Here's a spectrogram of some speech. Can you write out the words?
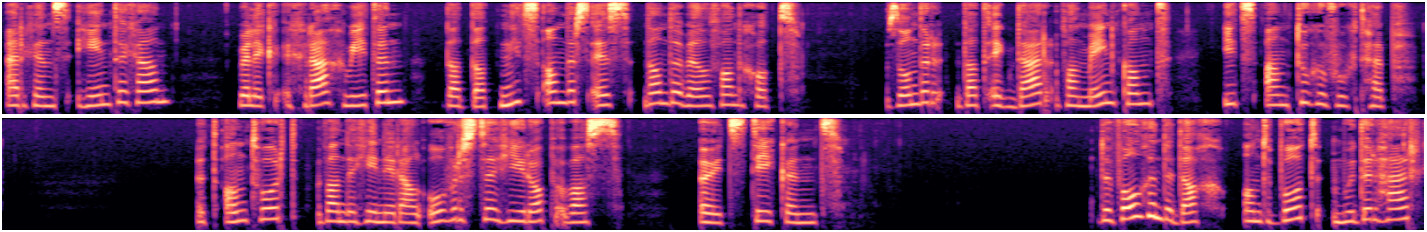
ergens heen te gaan, wil ik graag weten dat dat niets anders is dan de wil van God, zonder dat ik daar van mijn kant iets aan toegevoegd heb. Het antwoord van de generaal-overste hierop was uitstekend. De volgende dag ontbood moeder haar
